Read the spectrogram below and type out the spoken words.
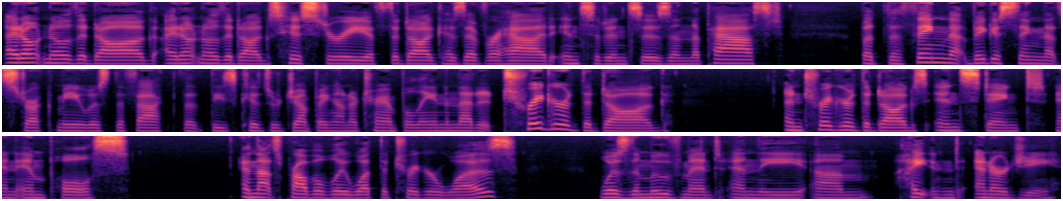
I don't know the dog. I don't know the dog's history if the dog has ever had incidences in the past. But the thing that biggest thing that struck me was the fact that these kids were jumping on a trampoline and that it triggered the dog and triggered the dog's instinct and impulse. And that's probably what the trigger was was the movement and the um, heightened energy.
